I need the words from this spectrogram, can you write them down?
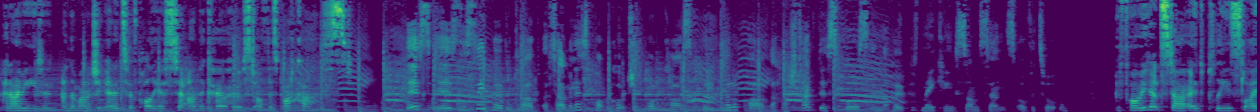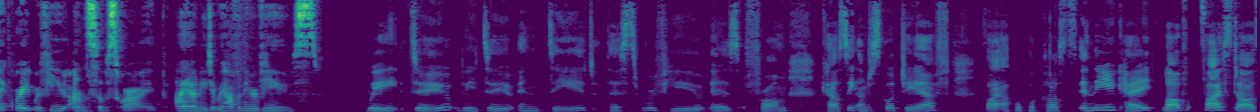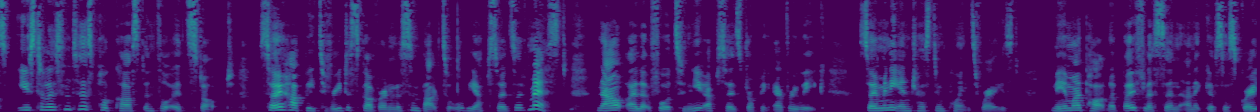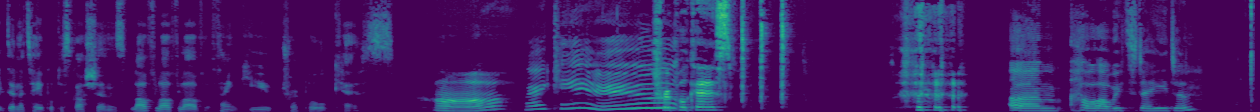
And I'm Eden, and the managing editor of Polyester and the co host of this podcast. This is the Sleepover Club, a feminist pop culture podcast where we pull apart the hashtag discourse in the hope of making some sense of it all. Before we get started, please like, rate, review, and subscribe. Ione, do we have any reviews? We do, we do indeed. This review is from Kelsey underscore GF via Apple Podcasts in the UK. Love, five stars. Used to listen to this podcast and thought it stopped. So happy to rediscover and listen back to all the episodes I've missed. Now I look forward to new episodes dropping every week. So many interesting points raised. Me and my partner both listen and it gives us great dinner table discussions. Love, love, love. Thank you. Triple kiss. Aww. Very cute. Triple kiss. Um, how are we today, Eden?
